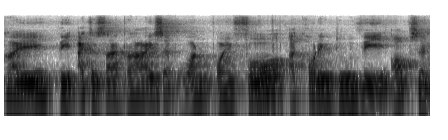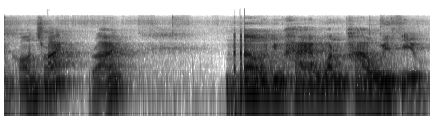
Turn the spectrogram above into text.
pay the exercise price of 1.4 according to the option contract, right? Now you have one pound with you.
